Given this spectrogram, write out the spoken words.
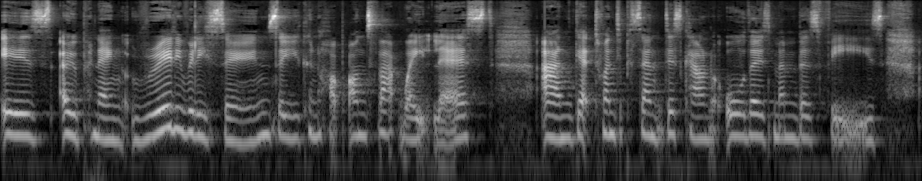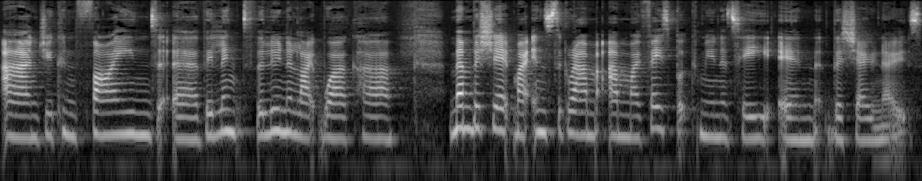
is opening really, really soon. So you can hop onto that wait list and get 20% discount on all those members' fees. And you can find uh, the link to the Lunar Light Worker membership, my Instagram, and my Facebook community in the show notes.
